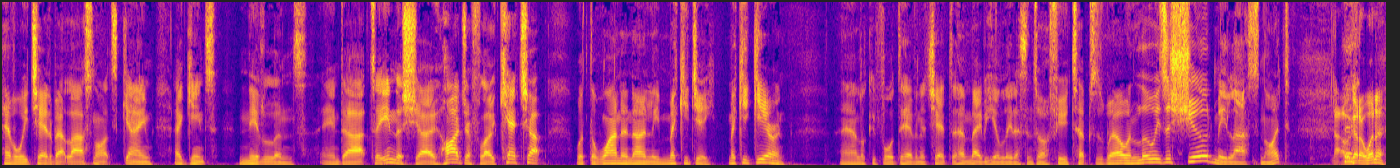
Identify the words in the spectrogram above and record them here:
have a wee chat about last night's game against Netherlands. And uh, to end the show, Hydroflow catch up with the one and only Mickey G, Mickey Guerin. Uh, looking forward to having a chat to him. Maybe he'll lead us into a few tips as well. And Louis assured me last night No, we've got a winner.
